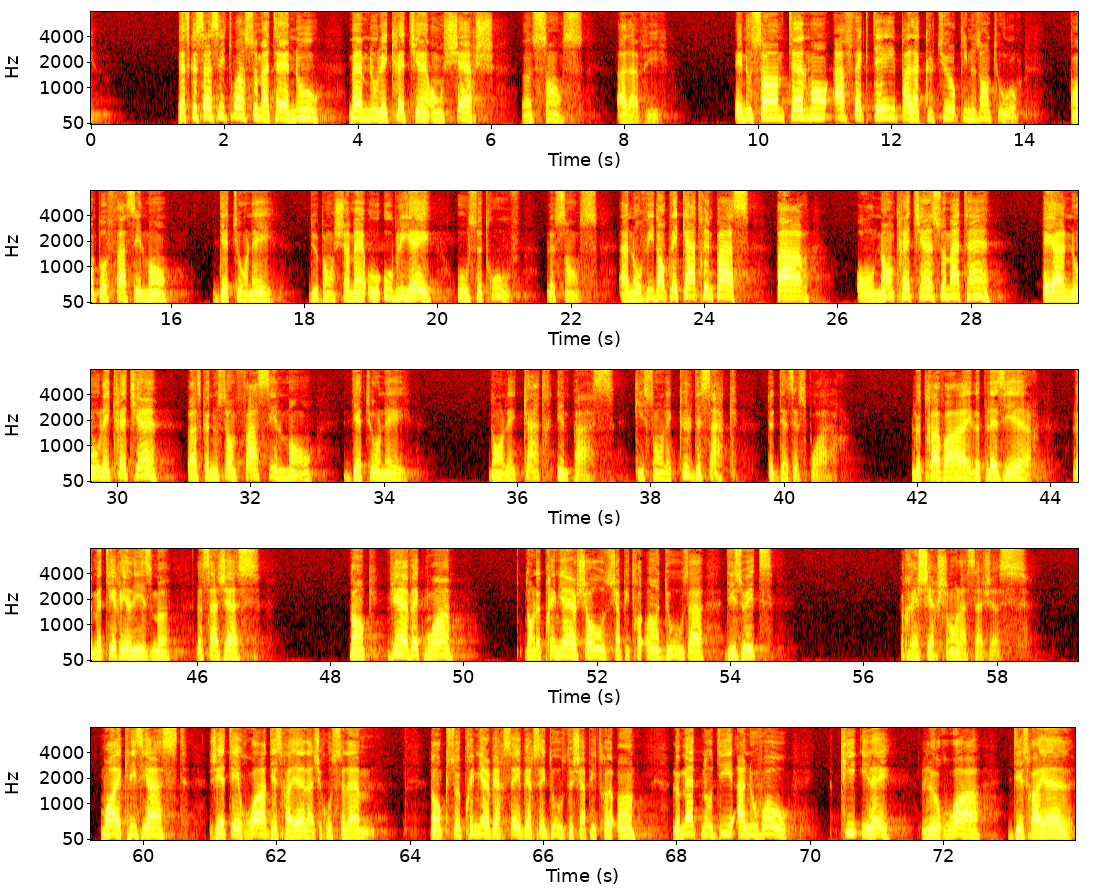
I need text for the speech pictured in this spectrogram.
Est-ce que ça c'est toi ce matin, nous, même nous les chrétiens, on cherche un sens à la vie. Et nous sommes tellement affectés par la culture qui nous entoure qu'on peut facilement détourner du bon chemin ou oublier où se trouve le sens à nos vies. Donc les quatre impasses par aux non-chrétiens ce matin et à nous les chrétiens, parce que nous sommes facilement détournés dans les quatre impasses qui sont les cul-de-sac de désespoir. Le travail, le plaisir, le matérialisme, la sagesse, donc, viens avec moi dans la première chose, chapitre 1, 12 à 18. Recherchons la sagesse. Moi, ecclésiaste, j'ai été roi d'Israël à Jérusalem. Donc, ce premier verset, verset 12 de chapitre 1, le maître nous dit à nouveau qui il est, le roi d'Israël.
